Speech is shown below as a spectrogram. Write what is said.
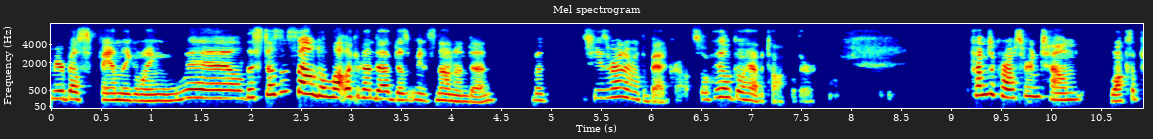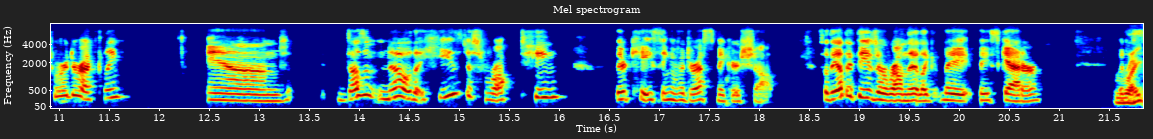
Mirabelle's family going, Well, this doesn't sound a lot like an undead, doesn't mean it's not undead, but she's running with a bad crowd. So he'll go have a talk with her. Comes across her in town, walks up to her directly, and doesn't know that he's disrupting their casing of a dressmaker's shop. So the other thieves are around there, like they they scatter. Right.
